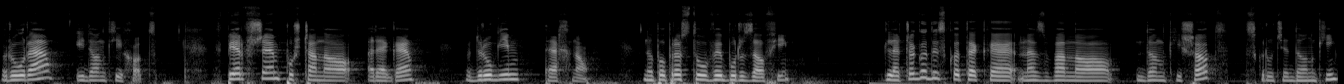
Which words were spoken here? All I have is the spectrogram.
Rura i Don Quixote. W pierwszym puszczano reggae, w drugim techno. No po prostu wybór Zofii. Dlaczego dyskotekę nazwano Don Quixote, w skrócie Donki?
